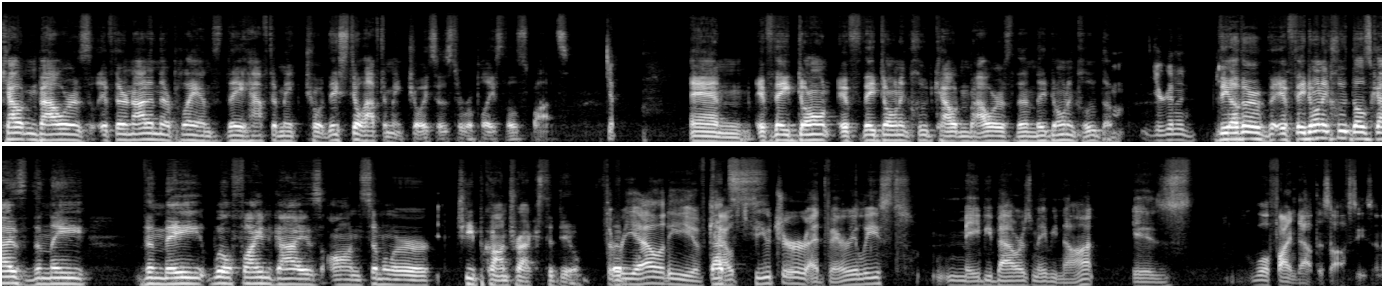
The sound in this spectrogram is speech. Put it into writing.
Kaut Bowers, if they're not in their plans, they have to make choice. They still have to make choices to replace those spots. Yep. And if they don't, if they don't include Kaut Bowers, then they don't include them. You're gonna The other, if they don't include those guys, then they then they will find guys on similar cheap contracts to do. the reality of Kaut's future, at very least, maybe Bowers, maybe not, is we'll find out this offseason.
